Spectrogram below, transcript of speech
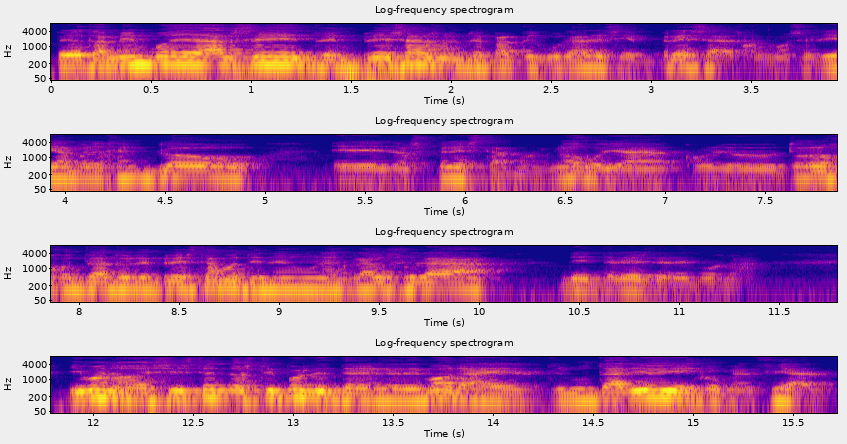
pero también puede darse entre empresas o entre particulares y empresas, como sería, por ejemplo, eh, los préstamos, ¿no? todos los contratos de préstamo tienen una cláusula de interés de demora. Y bueno, existen dos tipos de interés de demora, el tributario y el comercial.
